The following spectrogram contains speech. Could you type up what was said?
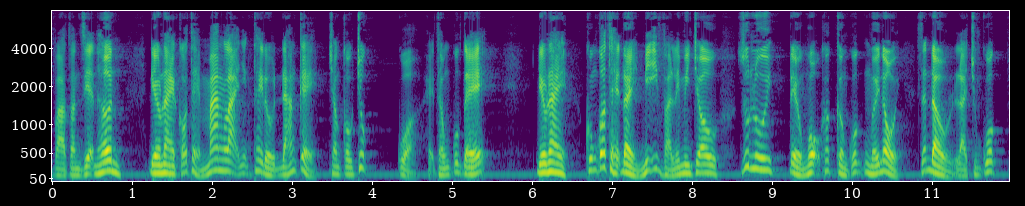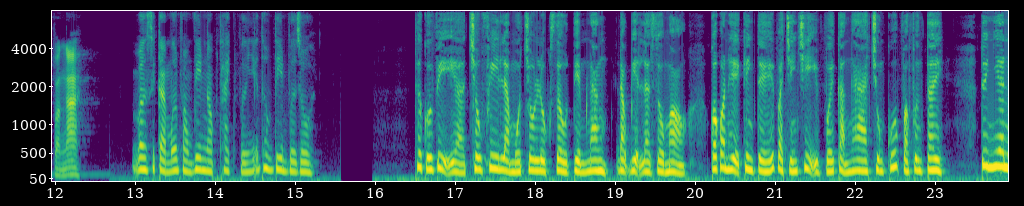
và toàn diện hơn, điều này có thể mang lại những thay đổi đáng kể trong cấu trúc của hệ thống quốc tế. Điều này cũng có thể đẩy Mỹ và Liên minh châu Âu rút lui để ủng hộ các cường quốc mới nổi, dẫn đầu là Trung Quốc và Nga. Vâng, xin cảm ơn phóng viên Ngọc Thạch với những thông tin vừa rồi. Thưa quý vị, à, châu Phi là một châu lục giàu tiềm năng, đặc biệt là dầu mỏ, có quan hệ kinh tế và chính trị với cả Nga, Trung Quốc và phương Tây. Tuy nhiên,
